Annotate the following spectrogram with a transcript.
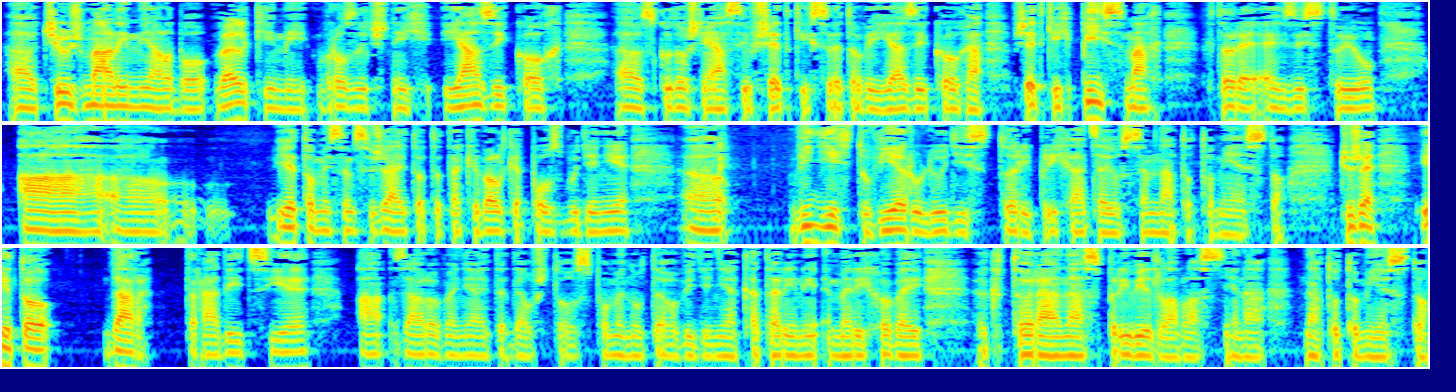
či už malými alebo veľkými v rozličných jazykoch, skutočne asi všetkých svetových jazykoch a všetkých písmach, ktoré existujú. A je to, myslím si, že aj toto také veľké povzbudenie vidieť tú vieru ľudí, ktorí prichádzajú sem na toto miesto. Čiže je to dar tradície a zároveň aj teda už toho spomenutého videnia Kataríny Emerichovej, ktorá nás priviedla vlastne na, na toto miesto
